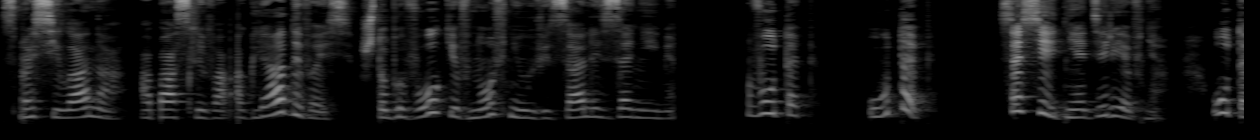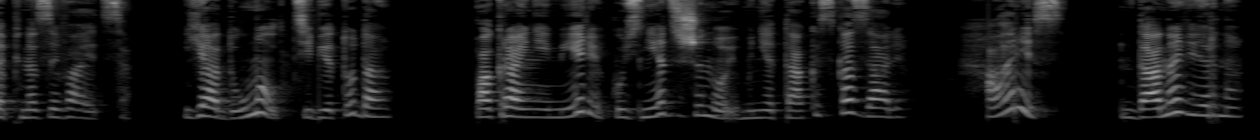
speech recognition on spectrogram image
спросила она, опасливо оглядываясь, чтобы волки вновь не увязались за ними. «В Утопь. Утопь? Соседняя деревня. Утопь называется. Я думал, тебе туда. По крайней мере, кузнец с женой мне так и сказали. Арис? Да, наверное.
